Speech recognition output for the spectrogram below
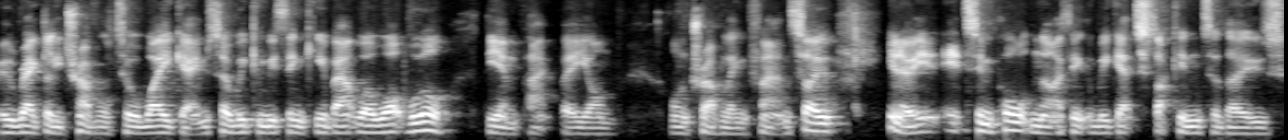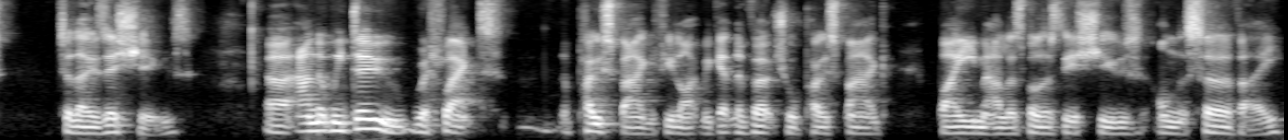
who regularly travel to away games. So we can be thinking about, well, what will the impact be on on travelling fans? So, you know, it, it's important that I think that we get stuck into those to those issues, uh, and that we do reflect the post bag, if you like. We get the virtual post bag by email as well as the issues on the survey,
